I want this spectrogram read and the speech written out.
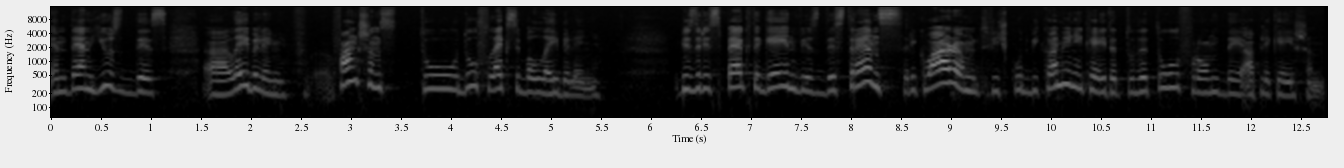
and then use these uh, labeling functions to do flexible labeling. With respect again with the strengths requirement which could be communicated to the tool from the application.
